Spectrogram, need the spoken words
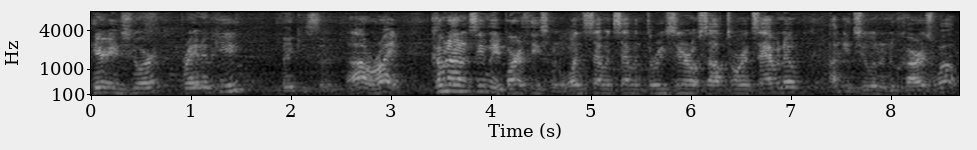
Here is your brand new key. Thank you, sir. All right. Come down and see me, Barth Eastman, 17730 South Torrence Avenue. I'll get you in a new car as well.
